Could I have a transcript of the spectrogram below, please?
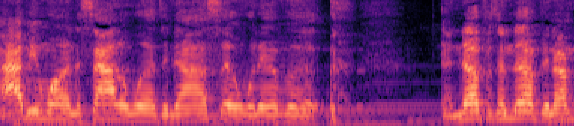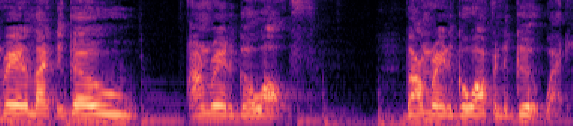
I be one of the silent ones, and now I'm saying whenever enough is enough, then I'm ready to like to go. I'm ready to go off, but I'm ready to go off in the good way.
